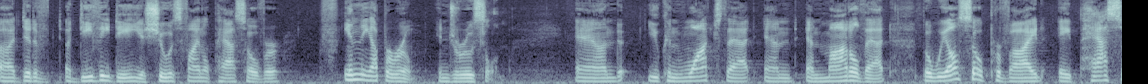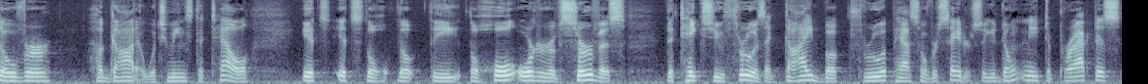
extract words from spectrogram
uh, did a, a DVD, Yeshua's Final Passover, in the upper room in Jerusalem. And you can watch that and, and model that. But we also provide a Passover Haggadah, which means to tell. It's, it's the, the, the, the whole order of service that takes you through as a guidebook through a Passover Seder. So you don't need to practice,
